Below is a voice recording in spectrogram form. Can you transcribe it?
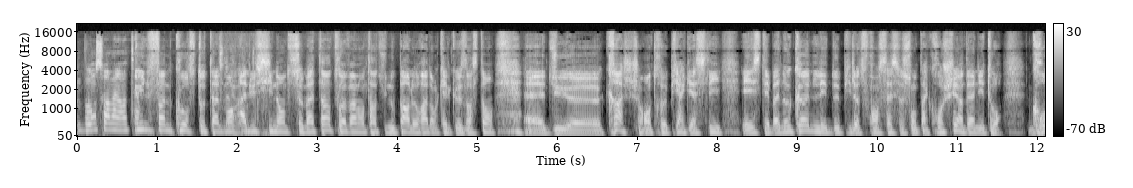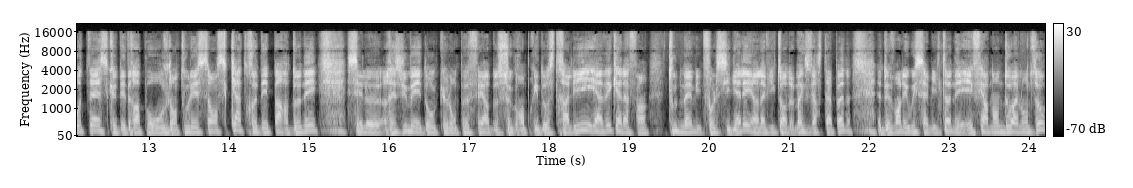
Bonsoir Valentin. Une fin de course totalement hallucinante ce matin. Toi Valentin, tu nous parleras dans quelques instants euh, du euh, crash entre Pierre Gasly et Esteban Ocon. Les deux pilotes français se sont accrochés. Un dernier tour grotesque, des drapeaux rouges dans tous les sens, quatre départs donnés. C'est le résumé donc que l'on peut faire de ce Grand Prix d'Australie et avec à la fin, tout de même, il faut le signaler, hein, la victoire de Max Verstappen devant Lewis Hamilton et, Fernando Alonso.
